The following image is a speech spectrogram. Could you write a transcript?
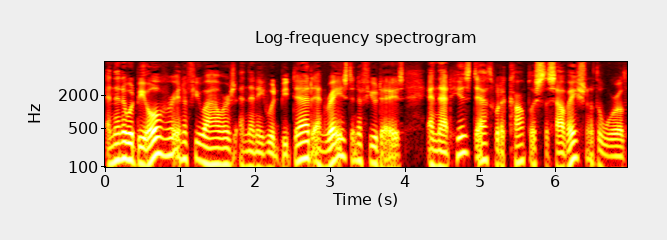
and then it would be over in a few hours, and then he would be dead and raised in a few days, and that his death would accomplish the salvation of the world.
